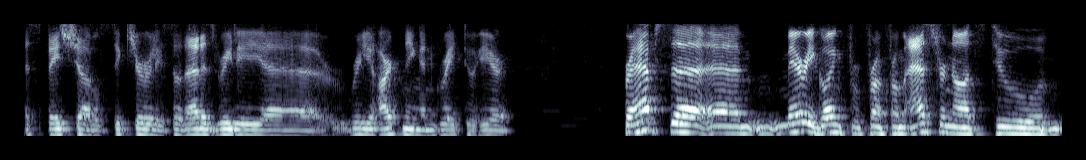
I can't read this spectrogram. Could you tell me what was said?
a space shuttle securely. So that is really, uh, really heartening and great to hear. Perhaps, uh, um, Mary, going from, from, from astronauts to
